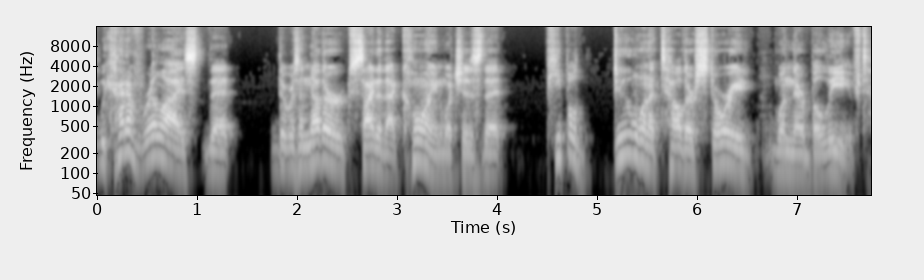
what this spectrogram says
We kind of realized that there was another side of that coin, which is that people do want to tell their story when they're believed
